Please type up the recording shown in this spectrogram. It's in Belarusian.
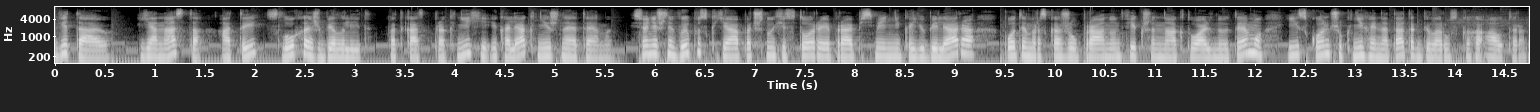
Вітаю, Я Наста, а ты слухаеш Белліт, падкаст пра кнігі і каля кніжныя тэмы. Сённяшні выпуск я пачну гісторыі пра пісьменніка юбіляра, потым раскажу пра нонфікшн на актуальную тэму і скончу кнігай нататак беларускага аўтара.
